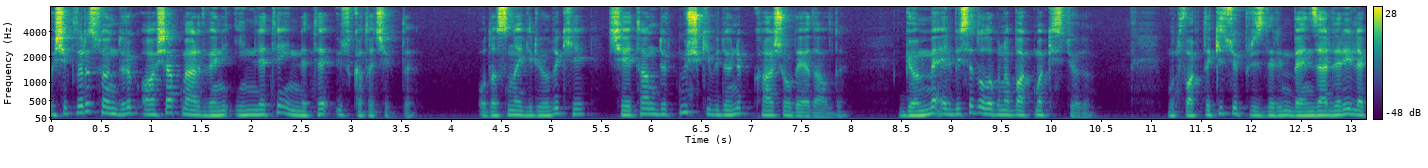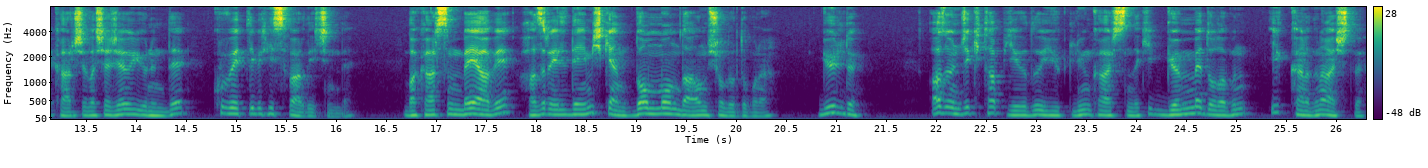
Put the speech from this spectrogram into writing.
Işıkları söndürüp ahşap merdiveni inlete inlete üst kata çıktı. Odasına giriyordu ki şeytan dürtmüş gibi dönüp karşı odaya daldı. Gömme elbise dolabına bakmak istiyordu. Mutfaktaki sürprizlerin benzerleriyle karşılaşacağı yönünde kuvvetli bir his vardı içinde. Bakarsın bey abi hazır eldeymişken don mon da almış olurdu buna. Güldü. Az önce kitap yığdığı yüklüğün karşısındaki gömme dolabın ilk kanadını açtı.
